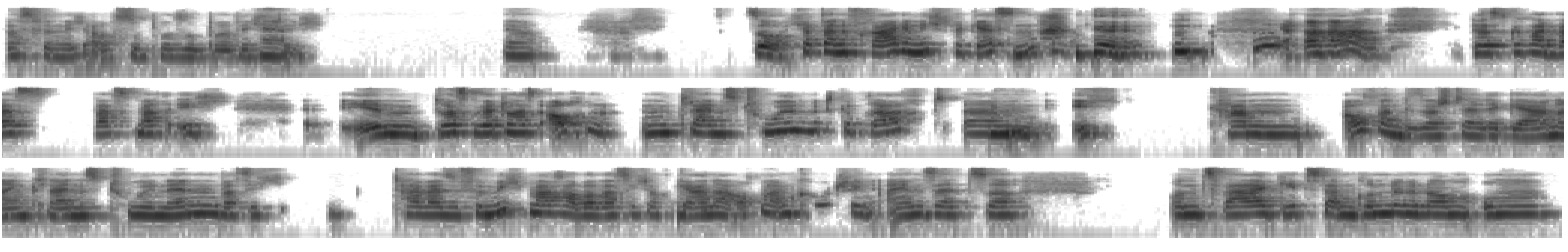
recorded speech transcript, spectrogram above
Das finde ich auch super, super wichtig. Ja. Ja. So, ich habe deine Frage nicht vergessen. Aha. Du hast gefragt, was, was mache ich? Ähm, du hast gesagt, du hast auch ein, ein kleines Tool mitgebracht. Ähm, mhm. Ich kann auch an dieser Stelle gerne ein kleines Tool nennen, was ich teilweise für mich mache, aber was ich auch mhm. gerne auch mal im Coaching einsetze. Und zwar geht es da im Grunde genommen um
